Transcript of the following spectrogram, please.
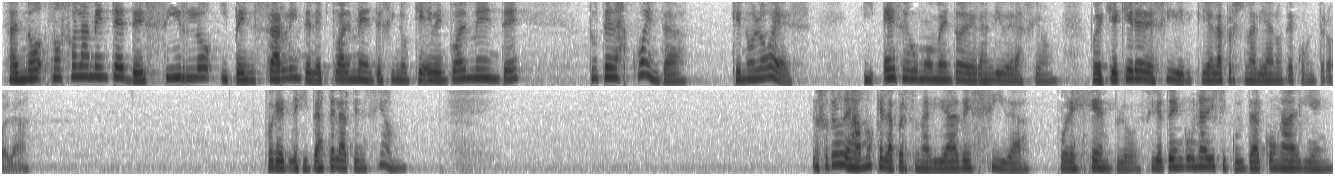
O sea, no, no solamente decirlo y pensarlo intelectualmente, sino que eventualmente tú te das cuenta que no lo es. Y ese es un momento de gran liberación. Porque ¿qué quiere decir? Que ya la personalidad no te controla. Porque le quitaste la atención. nosotros dejamos que la personalidad decida. Por ejemplo, si yo tengo una dificultad con alguien,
